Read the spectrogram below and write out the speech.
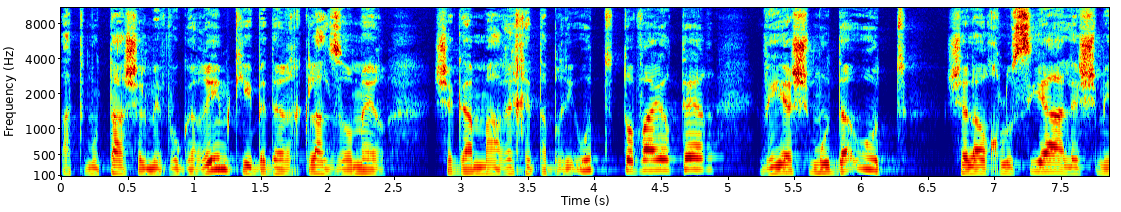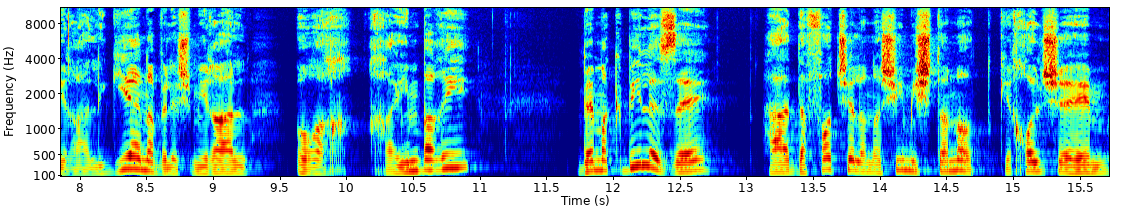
התמותה של מבוגרים, כי בדרך כלל זה אומר שגם מערכת הבריאות טובה יותר, ויש מודעות של האוכלוסייה לשמירה על היגיינה ולשמירה על אורח חיים בריא. במקביל לזה, העדפות של אנשים משתנות, ככל שהם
